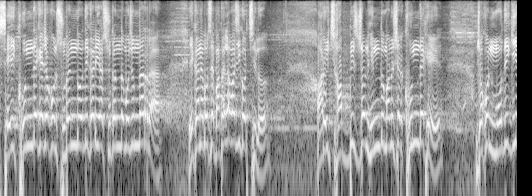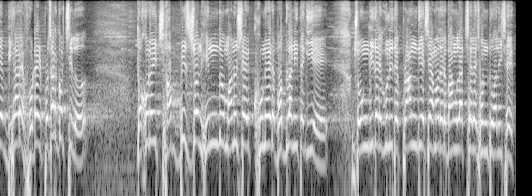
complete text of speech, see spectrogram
সেই খুন দেখে যখন শুভেন্দু অধিকারী আর সুগন্ধ মজুমদাররা এখানে বসে বাতালাবাজি করছিল, আর ওই ছাব্বিশ জন হিন্দু মানুষের খুন দেখে যখন মোদি গিয়ে বিহারে ভোটের প্রচার করছিল, তখন ওই ছাব্বিশ জন হিন্দু মানুষের খুনের বদলা নিতে গিয়ে জঙ্গিদের গুলিতে প্রাণ দিয়েছে আমাদের বাংলার ছেলে ঝন্টু আলী শেখ।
